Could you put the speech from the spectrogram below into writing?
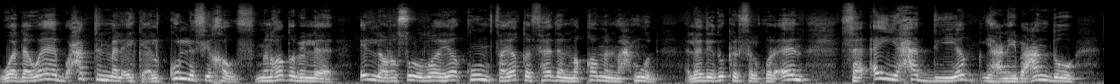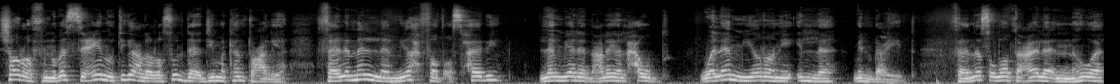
ودواب وحتى الملائكة الكل في خوف من غضب الله إلا رسول الله يقوم فيقف هذا المقام المحمود الذي ذكر في القرآن فأي حد يج... يعني يبقى عنده شرف إنه بس عينه تيجي على الرسول ده دي مكانته عالية فمن لم يحفظ أصحابي لم يرد علي الحوض ولم يرني إلا من بعيد فنسأل الله تعالى أن هو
